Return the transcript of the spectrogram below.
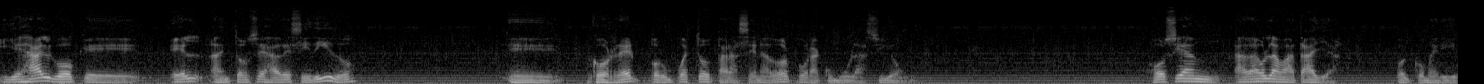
y, es algo que él entonces ha decidido eh, correr por un puesto para senador por acumulación. Josian ha dado la batalla por Comerío.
